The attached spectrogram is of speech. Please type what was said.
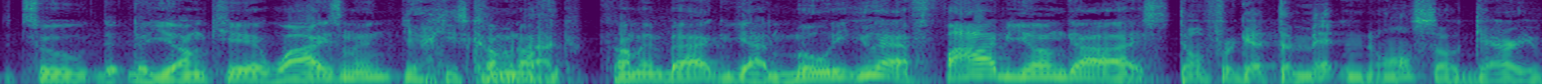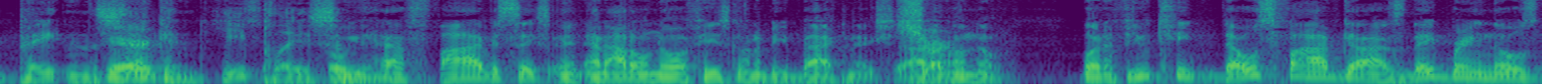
the two, the, the, young kid Wiseman. Yeah, he's coming, coming back. Off, coming back. You got Moody. You have five young guys. Don't forget the mitten. Also, Gary Payton the Gary, second. He plays. So some... you have five or six, and, and I don't know if he's going to be back next year. Sure. I don't know. But if you keep those five guys, they bring those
